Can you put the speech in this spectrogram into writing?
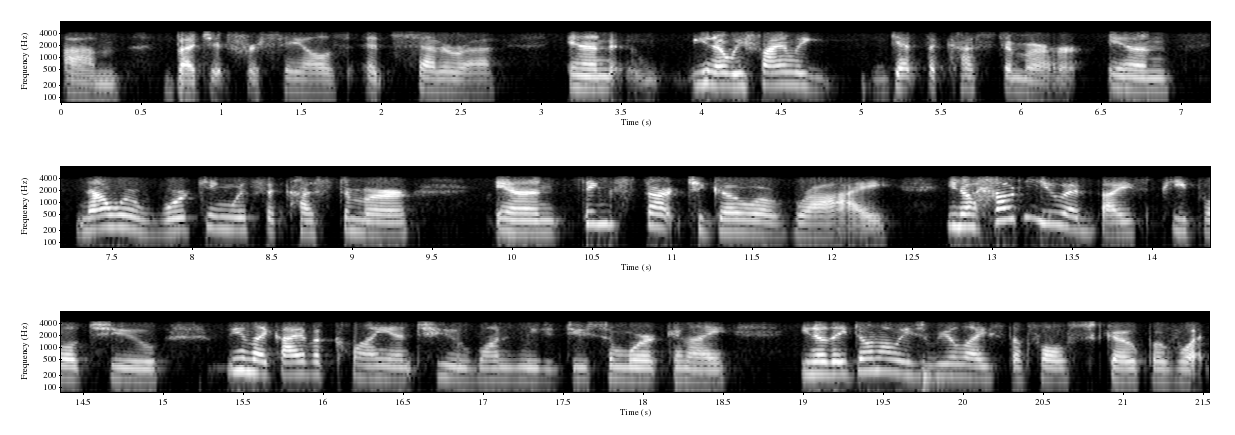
um, budget for sales, et cetera. And, you know, we finally get the customer, and now we're working with the customer, and things start to go awry. You know, how do you advise people to, you know, like I have a client who wanted me to do some work, and I, you know, they don't always realize the full scope of what's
